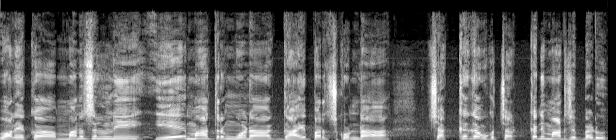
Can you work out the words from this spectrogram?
వాళ్ళ యొక్క మనసుల్ని ఏ మాత్రం కూడా గాయపరచకుండా చక్కగా ఒక చక్కని మాట చెప్పాడు.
